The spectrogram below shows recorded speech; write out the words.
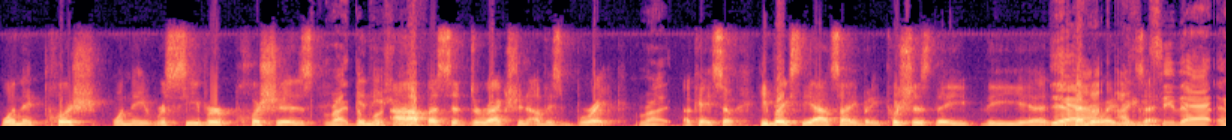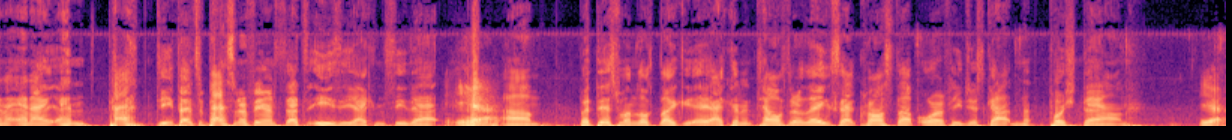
when they push, when the receiver pushes right, the in pusher. the opposite direction of his break. Right. Okay, so he breaks the outside, but he pushes the the uh, yeah, defender away. I can see that, and and I and pa- defensive pass interference. That's easy. I can see that. Yeah. Um, but this one looked like I couldn't tell if their legs got crossed up or if he just got pushed down. Yeah.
